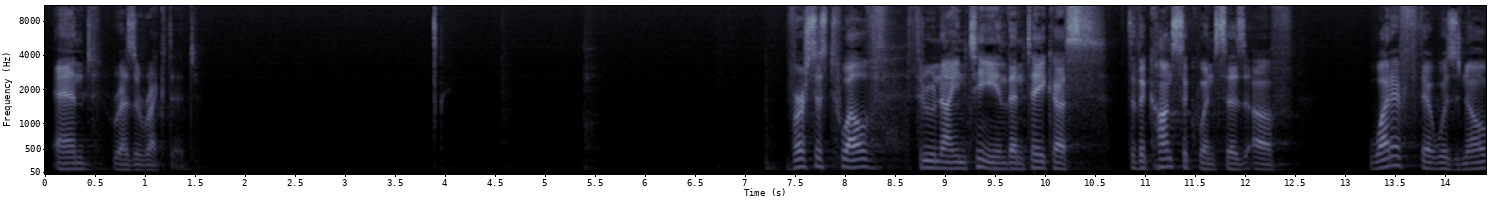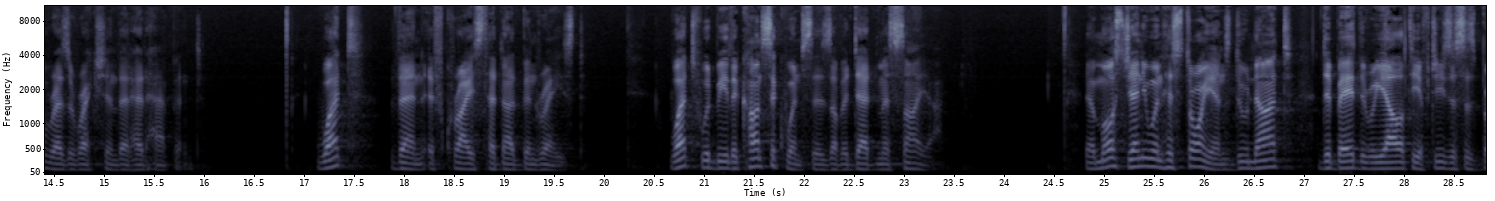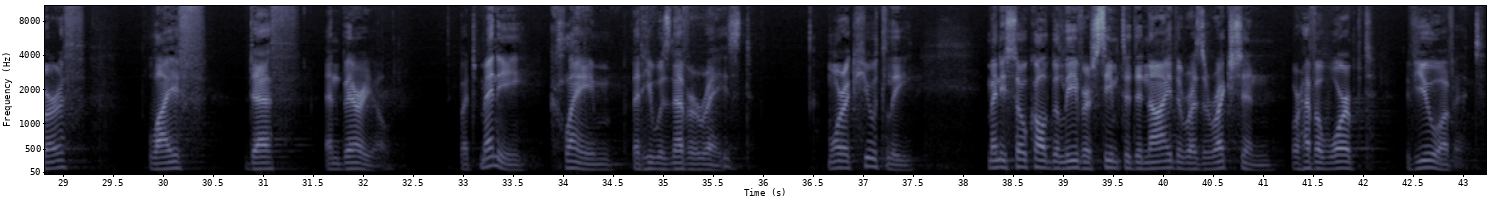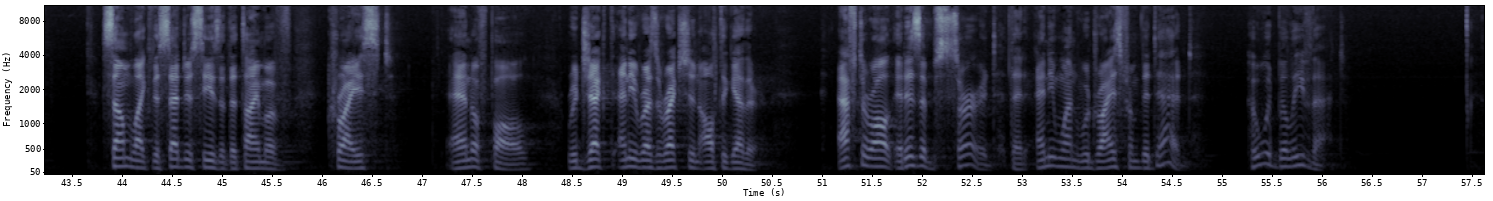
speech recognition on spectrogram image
and resurrected. Verses 12 through 19 then take us to the consequences of what if there was no resurrection that had happened? What then if Christ had not been raised? What would be the consequences of a dead Messiah? Now, most genuine historians do not debate the reality of Jesus' birth, life, death, and burial, but many claim that he was never raised. More acutely, many so called believers seem to deny the resurrection or have a warped view of it. Some, like the Sadducees at the time of Christ and of Paul, reject any resurrection altogether. After all, it is absurd that anyone would rise from the dead. Who would believe that?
